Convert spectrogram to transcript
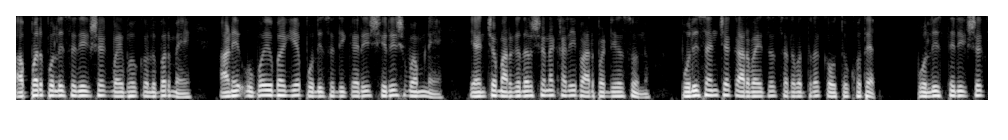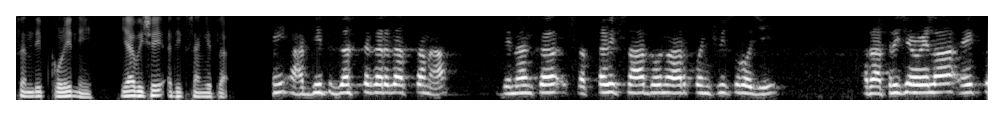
अपर पोलीस अधीक्षक वैभव कलबर्मे आणि उपविभागीय पोलीस अधिकारी शिरीष बमणे यांच्या मार्गदर्शनाखाली पार पडली असून पोलिसांच्या कारवाईचं सर्वत्र कौतुक होत आहे पोलीस निरीक्षक संदीप कोळींनी याविषयी अधिक सांगितलं. मी हद्दीत गस्त करत असताना दिनांक सत्तावीस सहा दोन हजार पंचवीस रोजी रात्रीच्या वेळेला एक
